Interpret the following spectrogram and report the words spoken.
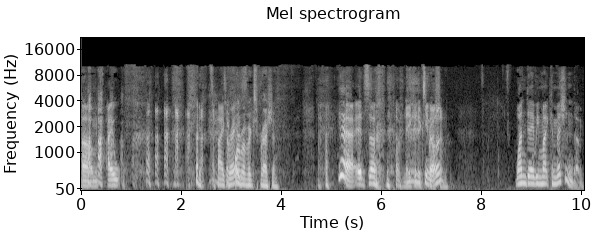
Um, I High It's a form of expression. yeah, it's uh, of naked you know, expression. one day we might commission them.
